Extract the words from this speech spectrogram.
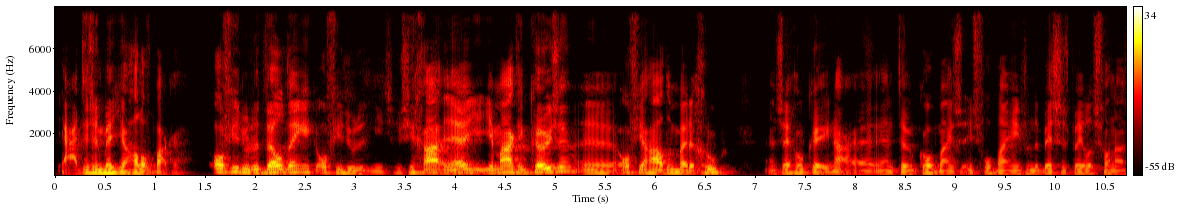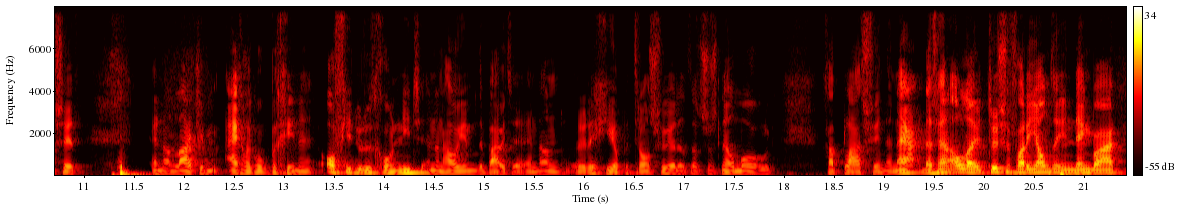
Ja, het is een beetje halfbakken. Of je doet het wel, denk ik, of je doet het niet. Dus je, hè, je, maakt een keuze. eh, of je haalt hem bij de groep en zegt oké, nou, en Teun Koopmeiners is volgens mij een van de beste spelers van AZ. En dan laat je hem eigenlijk ook beginnen. Of je doet het gewoon niet en dan hou je hem erbuiten. En dan richt je op het transfer dat dat zo snel mogelijk gaat plaatsvinden. Nou ja, er zijn allerlei tussenvarianten in denkbaar.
